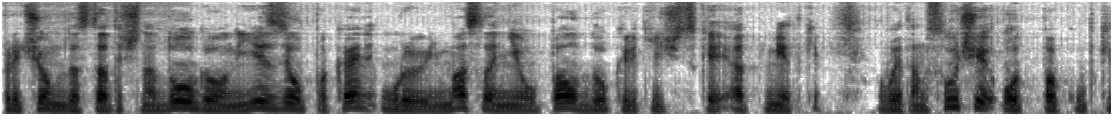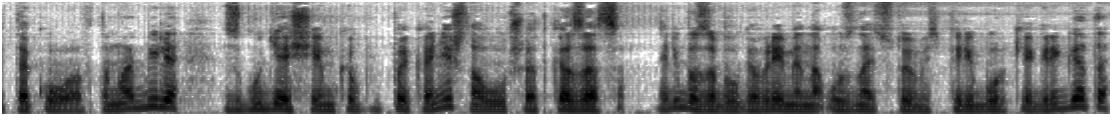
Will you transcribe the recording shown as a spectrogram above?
причем достаточно долго он ездил, пока уровень масла не упал до критической отметки. В этом случае от покупки такого автомобиля с гудящей МКПП, конечно, лучше отказаться, либо заблаговременно узнать стоимость переборки агрегата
